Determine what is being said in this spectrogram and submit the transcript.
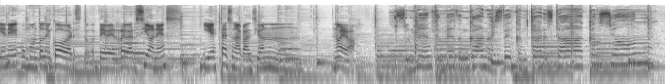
Tiene un montón de covers, de reversiones, y esta es una canción nueva. Usualmente me dan ganas de cantar esta canción.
